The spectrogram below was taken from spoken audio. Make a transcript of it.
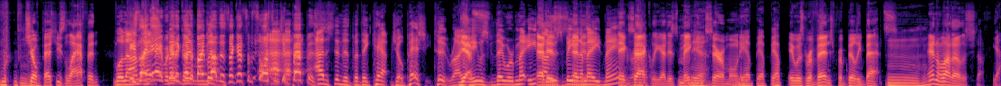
Joe Pesci's laughing. Mm-hmm. Well, he's I'm- like, I- "Hey, we're but- gonna go to my but- mother's. I got some sausage and peppers." I understand that, but they capped Joe Pesci too, right? Yes. He was. They were. Ma- he At thought he his- was being a his- made man. right? Exactly at his making Yeah. ceremony. Yep, yep, yep. It was revenge for Billy Batts and a lot of other stuff. Yeah.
